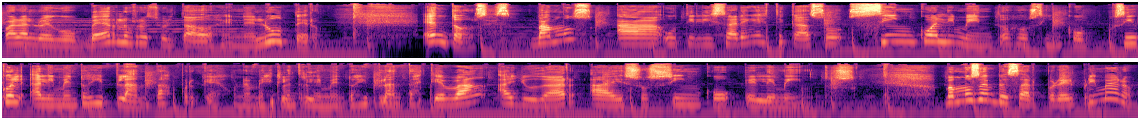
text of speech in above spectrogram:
para luego ver los resultados en el útero. Entonces, vamos a utilizar en este caso cinco alimentos o cinco, cinco, alimentos y plantas, porque es una mezcla entre alimentos y plantas, que van a ayudar a esos cinco elementos. Vamos a empezar por el primero,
